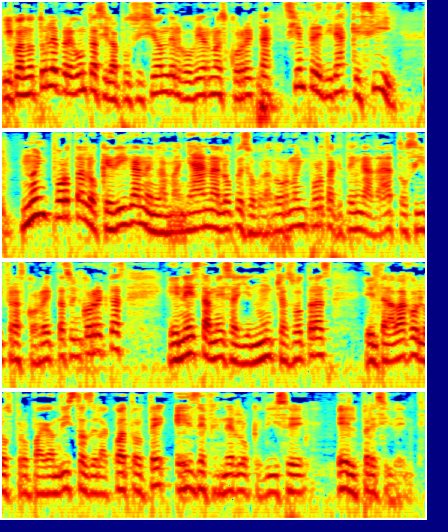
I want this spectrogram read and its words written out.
Y cuando tú le preguntas si la posición del gobierno es correcta, siempre dirá que sí. No importa lo que digan en la mañana López Obrador, no importa que tenga datos, cifras correctas o incorrectas, en esta mesa y en muchas otras, el trabajo de los propagandistas de la 4T es defender lo que dice el presidente.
